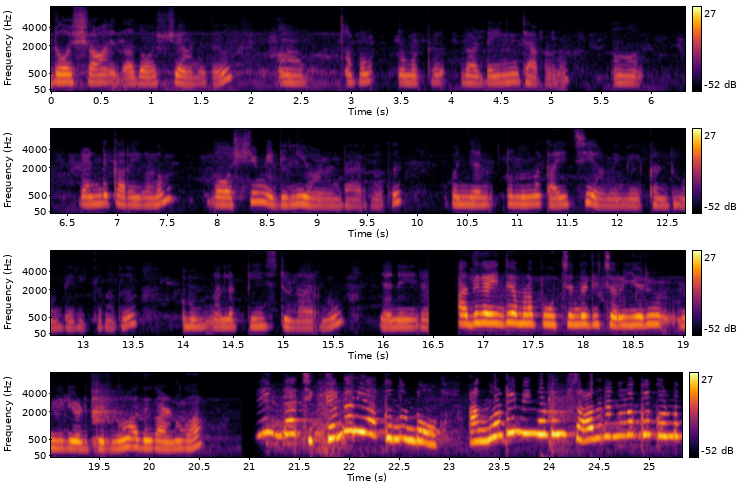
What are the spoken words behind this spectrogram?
ദോശ. ഇതാ ദോശയാണിത്. അപ്പം നമുക്ക് ഇതാ ഡൈനിങ് ടേബിളിൽ രണ്ട് കറികളും ദോശയും ഇഡ്ഡലിയുമാണ് ഉണ്ടായിരുന്നത്. അപ്പം ഞാൻ തുന്നുന്ന കഴിച്ചിയാണ് നിങ്ങൾ കണ്ടുകൊണ്ടിരിക്കുന്നത്. അപ്പം നല്ല ടേസ്റ്റ് ഉണ്ടായിരുന്നു. ഞാൻ അത് കഴിഞ്ഞിട്ട് നമ്മളെ പൂച്ചന്റെ ഒരു ചെറിയൊരു വീഡിയോ എടുത്തിരുന്നു. അത് കാണുക. ചിക്കൻ കറി ആക്കുന്നുണ്ടോ? അങ്ങോട്ടും ഇങ്ങോട്ടും സാധനങ്ങളൊക്കെ കൊണ്ടുപോകും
